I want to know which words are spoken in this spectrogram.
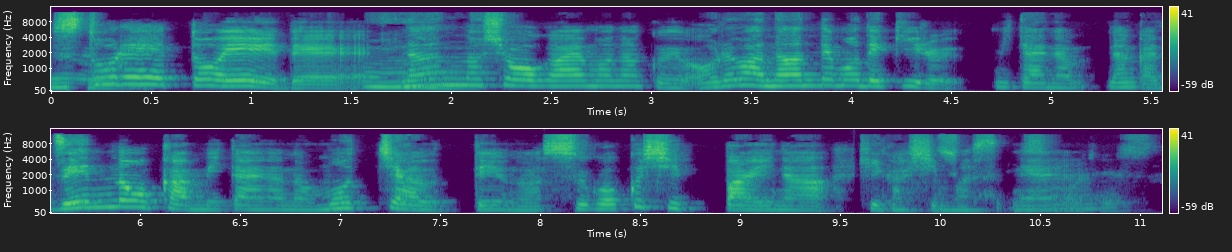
ストレート A で、何の障害もなく、俺は何でもできるみたいな、なんか全能感みたいなのを持っちゃうっていうのはすごく失敗な気がしますね。そうです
